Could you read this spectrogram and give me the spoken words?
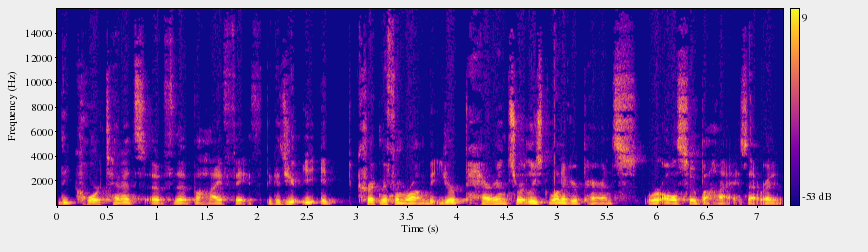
the core tenets of the Baha'i faith? Because you, it, correct me if I'm wrong, but your parents, or at least one of your parents, were also Baha'i. Is that right?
